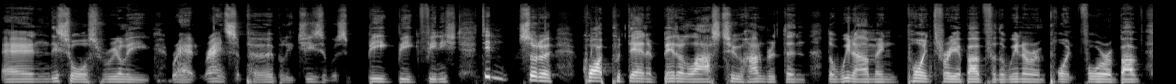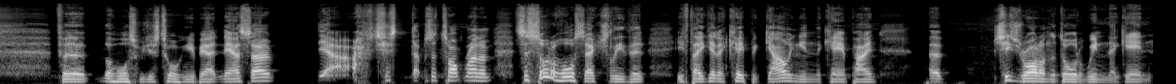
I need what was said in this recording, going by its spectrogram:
And this horse really ran ran superbly. Geez, it was a big, big finish. Didn't sort of quite put down a better last 200 than the winner. I mean, 0.3 above for the winner and 0.4 above for the horse we're just talking about now. So yeah, just that was a top runner. It's the sort of horse actually that if they're going to keep it going in the campaign, uh, she's right on the door to win again.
